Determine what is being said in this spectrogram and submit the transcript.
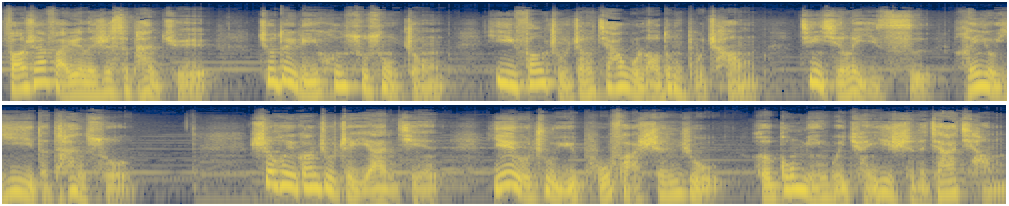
房山法院的这次判决，就对离婚诉讼中一方主张家务劳动补偿进行了一次很有意义的探索。社会关注这一案件，也有助于普法深入和公民维权意识的加强。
